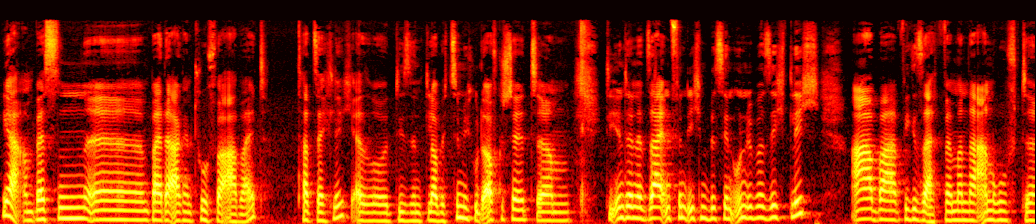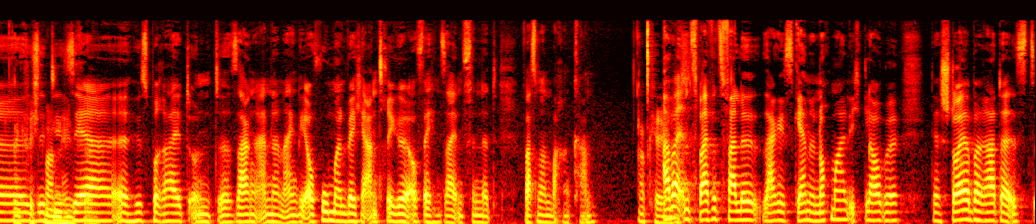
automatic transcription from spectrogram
Ja, am besten äh, bei der Agentur für Arbeit tatsächlich. Also die sind, glaube ich, ziemlich gut aufgestellt. Ähm, die Internetseiten finde ich ein bisschen unübersichtlich. Aber wie gesagt, wenn man da anruft, äh, sind die Hilfe. sehr äh, hilfsbereit und äh, sagen einem dann eigentlich auch, wo man welche Anträge auf welchen Seiten findet, was man machen kann. Okay. Aber im Zweifelsfalle sage ich es gerne nochmal. Ich glaube, der Steuerberater ist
